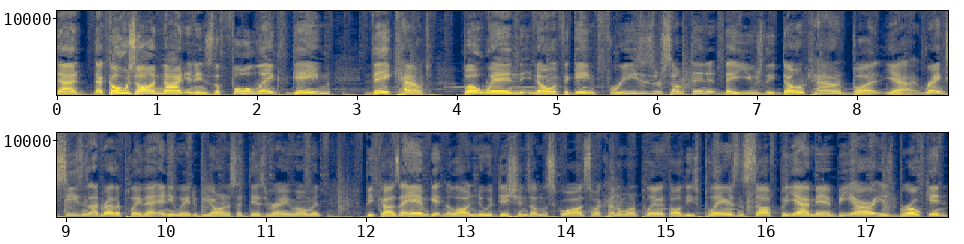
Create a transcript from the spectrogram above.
That that goes on 9 innings. The full length game, they count. But when, you know, if the game freezes or something, they usually don't count. But yeah, ranked seasons, I'd rather play that anyway, to be honest, at this very moment. Because I am getting a lot of new additions on the squad, so I kind of want to play with all these players and stuff. But yeah, man, BR is broken.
